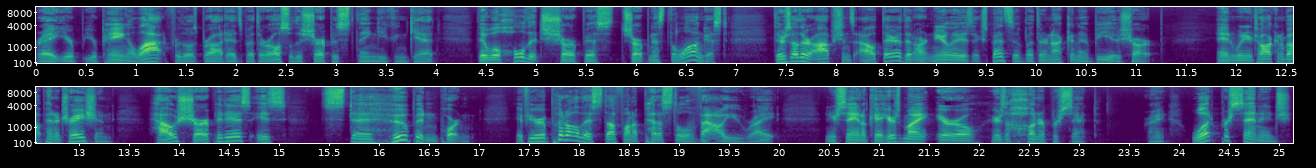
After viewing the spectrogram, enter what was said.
right? You're you're paying a lot for those broadheads, but they're also the sharpest thing you can get that will hold its sharpest sharpness the longest. There's other options out there that aren't nearly as expensive, but they're not going to be as sharp. And when you're talking about penetration, how sharp it is is stupid important. If you're to put all this stuff on a pedestal of value, right? And you're saying, okay, here's my arrow, here's a hundred percent, right? What percentage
